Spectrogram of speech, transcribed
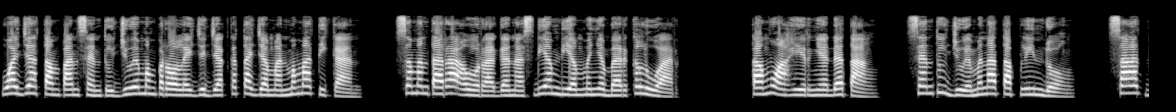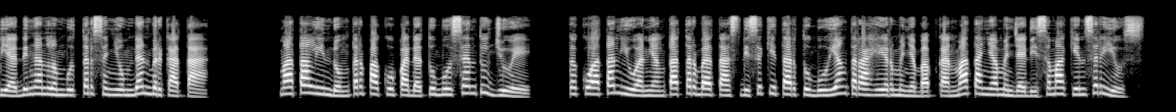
wajah tampan Sen Tujue memperoleh jejak ketajaman mematikan. Sementara aura ganas diam-diam menyebar keluar. Kamu akhirnya datang. Sen Tujue menatap Lindong. Saat dia dengan lembut tersenyum dan berkata, Mata Lindong terpaku pada tubuh Sen Tujue. Kekuatan Yuan yang tak terbatas di sekitar tubuh yang terakhir menyebabkan matanya menjadi semakin serius.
